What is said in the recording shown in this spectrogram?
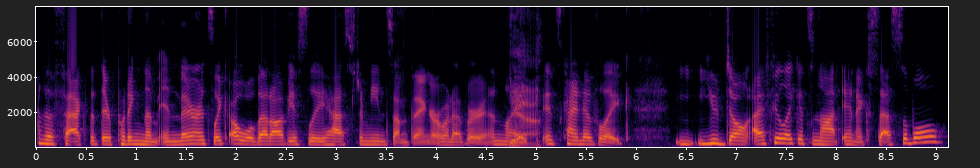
the fact that they're putting them in there it's like oh well that obviously has to mean something or whatever and like Yeah. it's kind of like you don't i feel like it's not inaccessible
